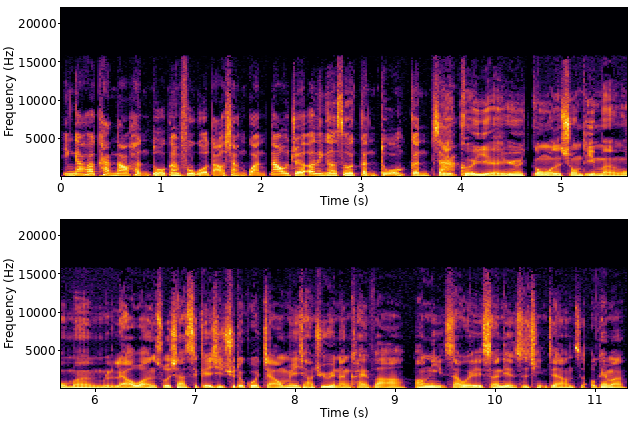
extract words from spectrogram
应该会看到很多跟富国岛相关。那我觉得二零二四会更多更赞。也可以，因为跟我的兄弟们，我们聊完说下次可以一起去的国家，我们也想去越南开发，帮你稍微省点事情，这样子 OK 吗？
